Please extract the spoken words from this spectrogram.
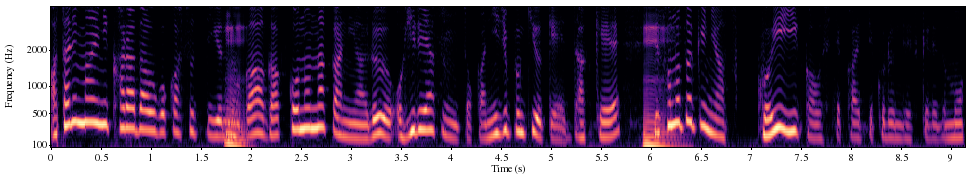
当たり前に体を動かすっていうのが学校の中にあるお昼休みとか20分休憩だけ、うん。でその時にはすっごいいい顔して帰ってくるんですけれども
